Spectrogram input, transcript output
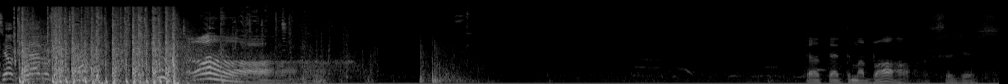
demasiado Felt that to my balls. I just.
